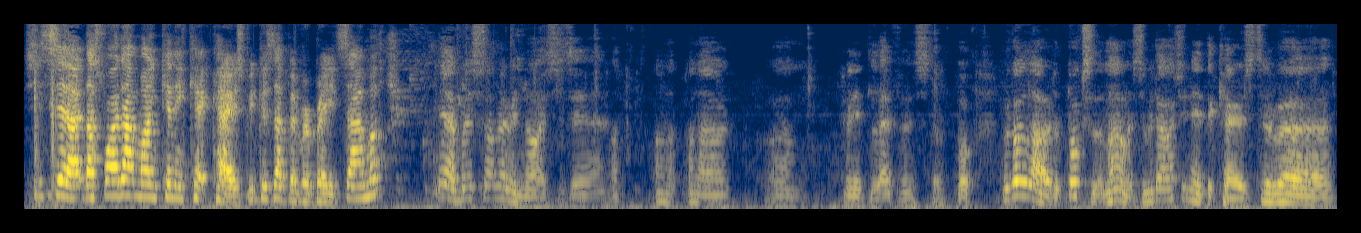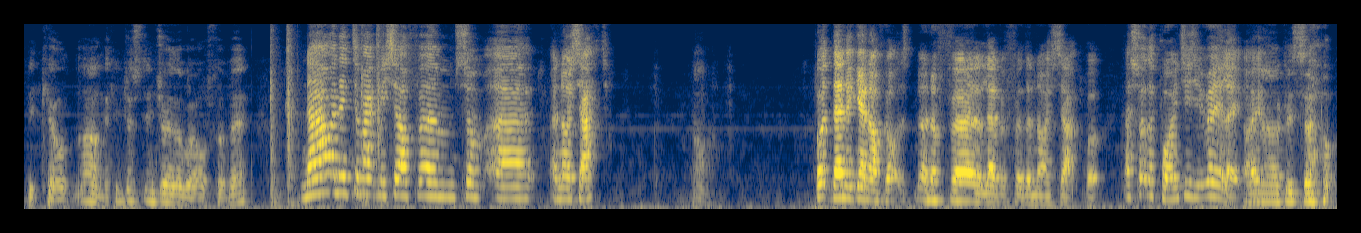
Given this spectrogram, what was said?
See, see that? That's why I don't mind killing cows because they better breed so much. Yeah, but it's not very nice, is it? I, I, I know. Um, we need leather and stuff, but we've got a load of books at the moment, so we don't actually need the cows to uh, be killed. No, they can just enjoy the world for a bit. Now I need to make myself um some uh, a nice hat. Oh. But then again, I've got enough uh, leather for the nice hat. But that's not the point, is it really? I I, know, if so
